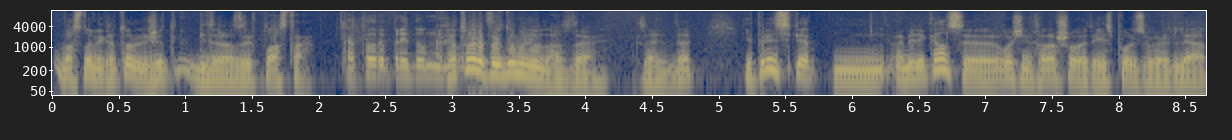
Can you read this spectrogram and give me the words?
в основе которой лежит гидроразрыв пласта. Который придумали. Которые придумали у нас, да, кстати, да. И, в принципе, американцы очень хорошо это используют для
